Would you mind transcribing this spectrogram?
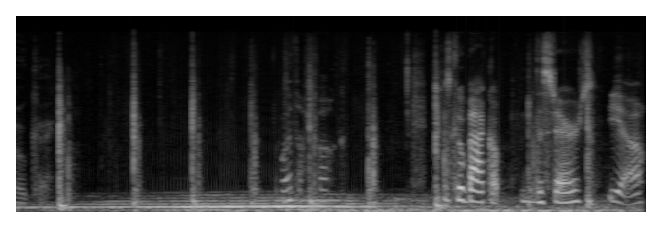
Okay. Where the fuck? Just go back up the stairs. Yeah.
